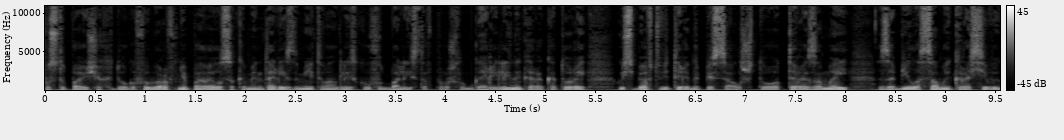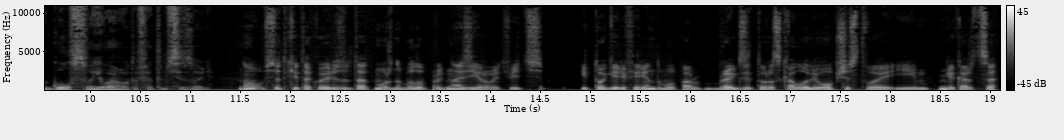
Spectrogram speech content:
поступающих итогов выборов, мне понравился комментарий знаменитого английского футболиста в прошлом Гарри Линнекера, который у себя в Твиттере написал, что Тереза Мэй забила самый красивый гол в свои ворота в этом сезоне. Но все-таки такой результат можно было прогнозировать, ведь итоги референдума по Брекзиту раскололи общество, и, мне кажется,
